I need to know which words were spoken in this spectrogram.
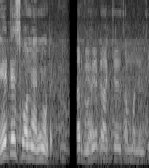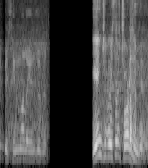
లేటెస్ట్గా ఉన్నాయి అన్నీ ఉంటాయి. సార్ వివేక హత్యకు సంబంధించి మీ సినిమాలో ఏం చూపిస్తారు? ఏం చూపిస్తారో చూడాలి మీరు.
